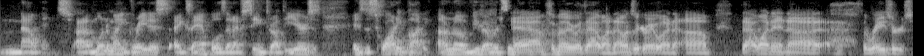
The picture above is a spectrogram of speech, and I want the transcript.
mountains. Uh, one of my greatest examples that I've seen throughout the years is, is the Squatty Potty. I don't know if you've ever seen. Yeah, that. I'm familiar with that one. That one's a great one. Um, that one and uh, the Razors.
